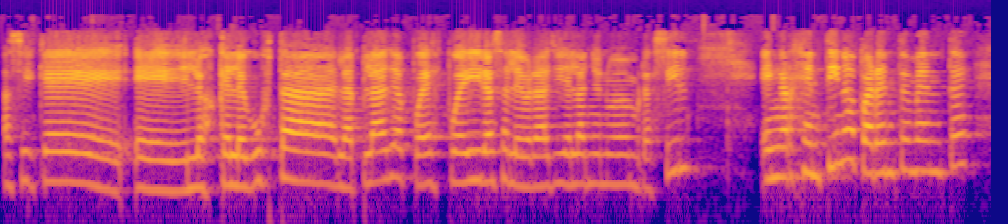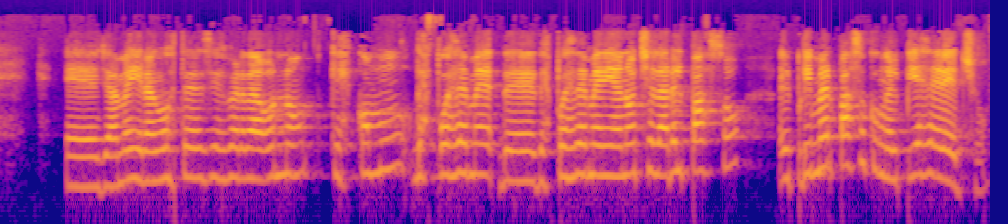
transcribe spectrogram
Así que eh, los que les gusta la playa, pues puede ir a celebrar allí el Año Nuevo en Brasil. En Argentina, aparentemente, eh, ya me dirán ustedes si es verdad o no, que es común después de, después de medianoche dar el paso, el primer paso con el pie derecho.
